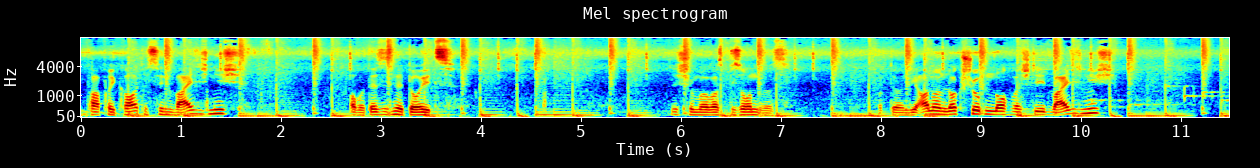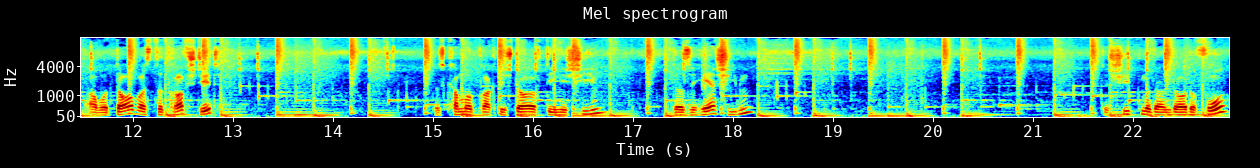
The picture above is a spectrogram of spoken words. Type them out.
Für Fabrikate sind, weiß ich nicht. Aber das ist eine Deutz. Das ist schon mal was Besonderes. Ob da in die anderen Lokschuppen noch was steht, weiß ich nicht. Aber da, was da drauf steht, das kann man praktisch da auf den schieben, da so herschieben. Das schiebt man dann da davor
